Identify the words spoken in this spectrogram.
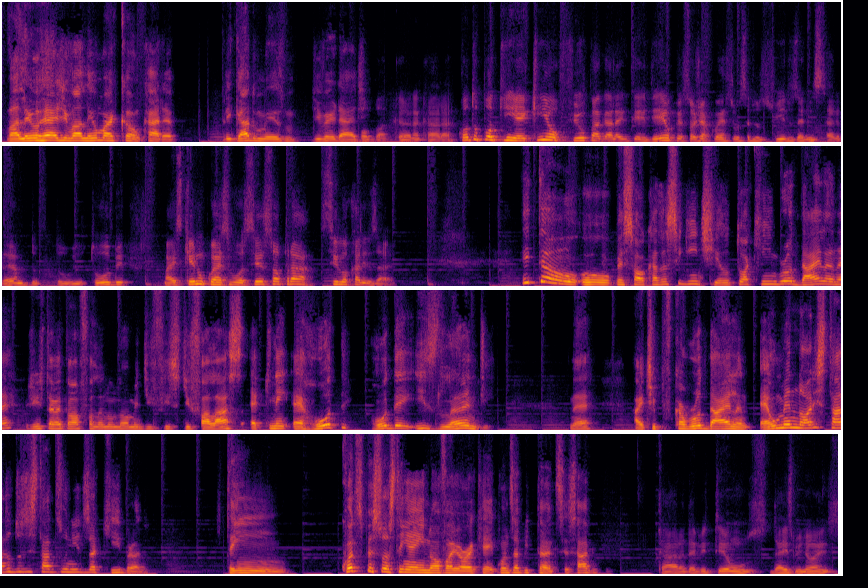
Valeu, Red, valeu, Marcão, cara. Obrigado mesmo, de verdade. Pô, bacana, cara. Conta um pouquinho aí, quem é o Phil pra galera entender. O pessoal já conhece você dos vídeos aí no Instagram, do, do YouTube, mas quem não conhece você, só pra se localizar. Então, o pessoal, o caso é o seguinte, eu tô aqui em Rhode Island, né? A gente também tava falando um nome difícil de falar, é que nem é Rhode, Rhode Island, né? Aí tipo fica Rhode Island, é o menor estado dos Estados Unidos aqui, brother. Tem Quantas pessoas tem aí em Nova York aí? Quantos habitantes, você sabe? Cara, deve ter uns 10 milhões.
